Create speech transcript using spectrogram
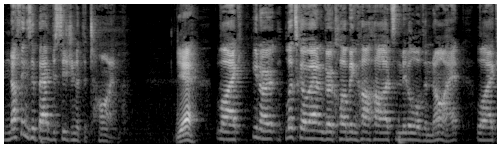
nothing's a bad decision at the time. Yeah, Like, you know, let's go out and go clubbing, haha, it's the middle of the night. Like,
